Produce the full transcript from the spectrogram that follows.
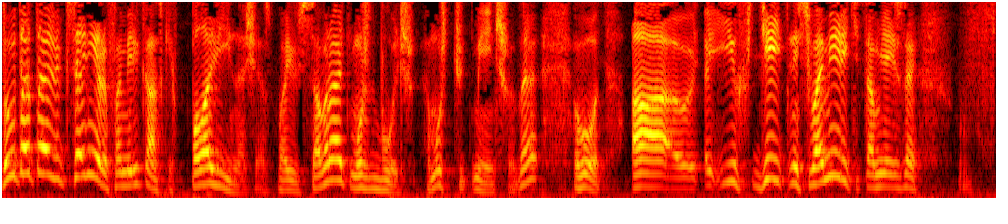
Да у тоталь акционеров американских половина сейчас, боюсь соврать, может больше, а может чуть меньше, да, вот. А э, их деятельность в Америке, там, я не знаю, в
